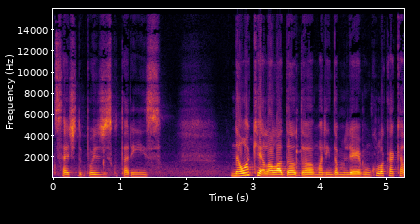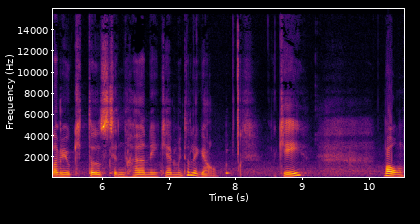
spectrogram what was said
7 depois de escutarem isso. Não aquela lá da, da Uma Linda Mulher. Vamos colocar aquela Milk Toast and Honey, que é muito legal. Ok? Bom,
